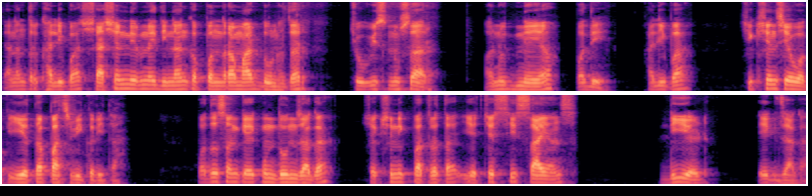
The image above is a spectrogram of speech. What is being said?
त्यानंतर खाली पहा शासन निर्णय दिनांक पंधरा मार्च दोन हजार चोवीसनुसार अनुज्ञेय पदे. खाली पहा शिक्षणसेवक इयत्ता पाचवीकरिता. पदसंख्या एकूण दोन जागा शैक्षणिक पात्रता H S C science D Ed एक जागा.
